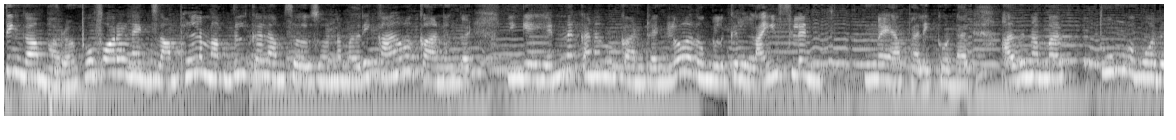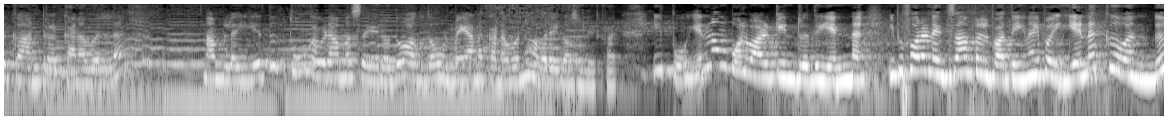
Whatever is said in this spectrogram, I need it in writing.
திங்காக மாறும் இப்போ ஃபார் அன் எக்ஸாம்பிள் நம்ம அப்துல் கலாம் சார் சொன்ன மாதிரி கனவு காணுங்கள். நீங்கள் என்ன கனவு காண்றீங்களோ அது உங்களுக்கு லைஃப்பில் உண்மையாக பழிக்குனார் அது நம்ம தூங்கும் போது காண்ற கனவில் நம்மளை எது தூங்க விடாமல் செய்கிறதோ அதுதான் உண்மையான கனவுன்னு அவரே தான் சொல்லியிருக்கார். இப்போது எண்ணம் போல் வாழ்க்கைன்றது என்ன? இப்போ ஃபார் அன் எக்ஸாம்பிள் பார்த்தீங்கன்னா இப்போ எனக்கு வந்து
